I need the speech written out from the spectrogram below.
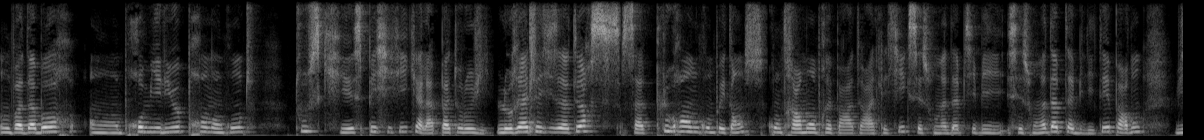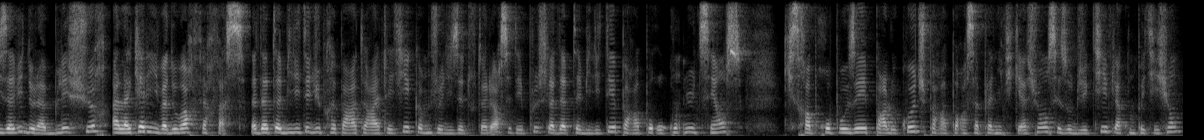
on va d'abord en premier lieu prendre en compte tout ce qui est spécifique à la pathologie. Le réathlétisateur, sa plus grande compétence, contrairement au préparateur athlétique, c'est son, adaptabilité, pardon, vis-à-vis de la blessure à laquelle il va devoir faire face. L'adaptabilité du préparateur athlétique, comme je le disais tout à l'heure, c'était plus l'adaptabilité par rapport au contenu de séance qui sera proposé par le coach par rapport à sa planification, ses objectifs, la compétition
